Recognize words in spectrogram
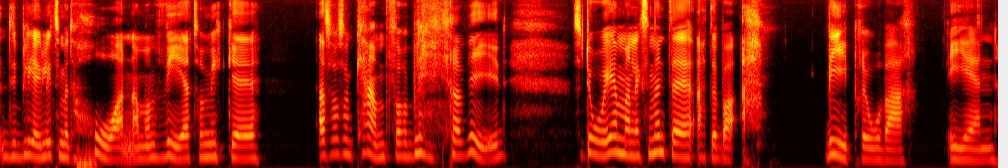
det blev ju lite som ett hån när man vet hur mycket alltså vad som kan för att bli gravid. Så då är man liksom inte att det bara, ah, vi provar igen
